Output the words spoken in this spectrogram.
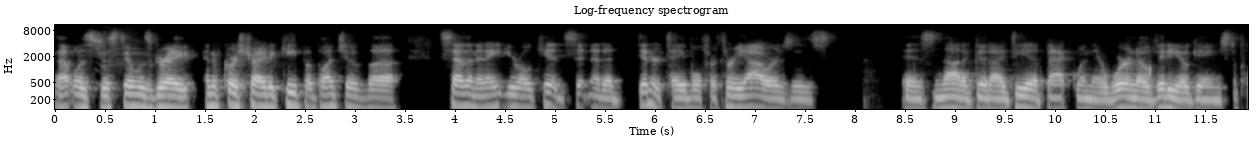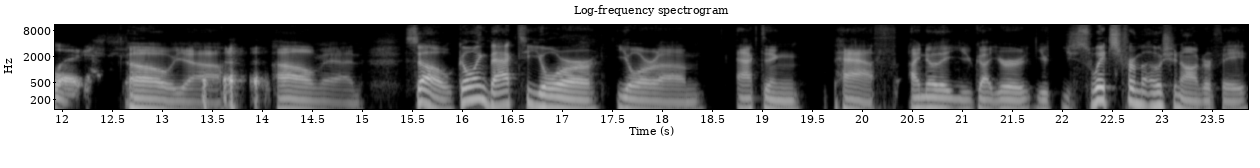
That was just it was great, and of course, trying to keep a bunch of uh, seven and eight year old kids sitting at a dinner table for three hours is is not a good idea back when there were no video games to play. oh yeah. Oh man. So going back to your your um, acting path, I know that you got your you you switched from oceanography,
